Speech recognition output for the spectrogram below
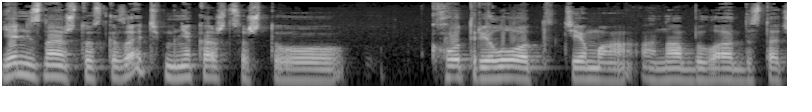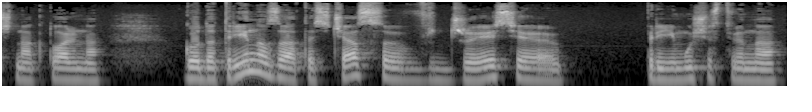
Я не знаю, что сказать. Мне кажется, что Hot Reload тема, она была достаточно актуальна года три назад, а сейчас в JS преимущественно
